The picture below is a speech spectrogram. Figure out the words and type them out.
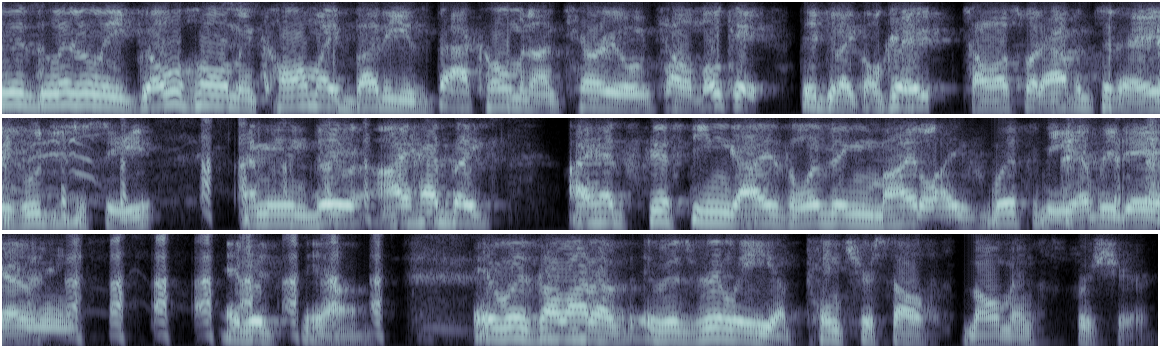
would literally go home and call my buddies back home in Ontario and tell them, okay, they'd be like, okay, tell us what happened today. Who did you see? I mean, they, I had like, I had 15 guys living my life with me every day. I mean, it was, you know, it was a lot of, it was really a pinch yourself moments for sure.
